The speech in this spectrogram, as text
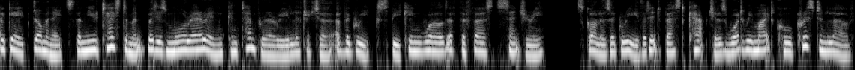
Agape dominates the New Testament but is more rare in contemporary literature of the Greek-speaking world of the first century. Scholars agree that it best captures what we might call Christian love.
